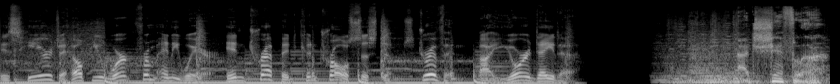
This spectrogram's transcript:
is here to help you work from anywhere. Intrepid Control Systems, driven by your data. At Schaeffler,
